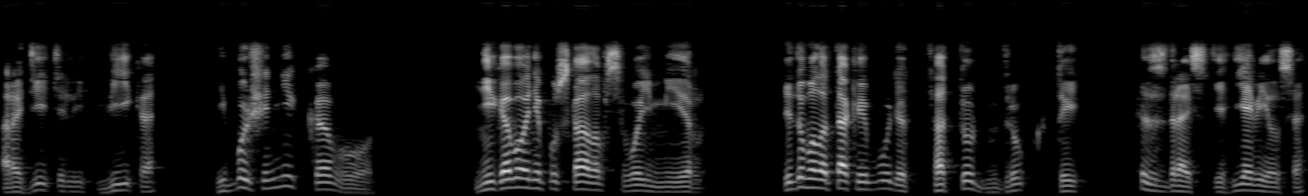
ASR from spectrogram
родители, Вика и больше никого. Никого не пускала в свой мир и думала, так и будет, а тут вдруг ты. Здрасте, явился.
